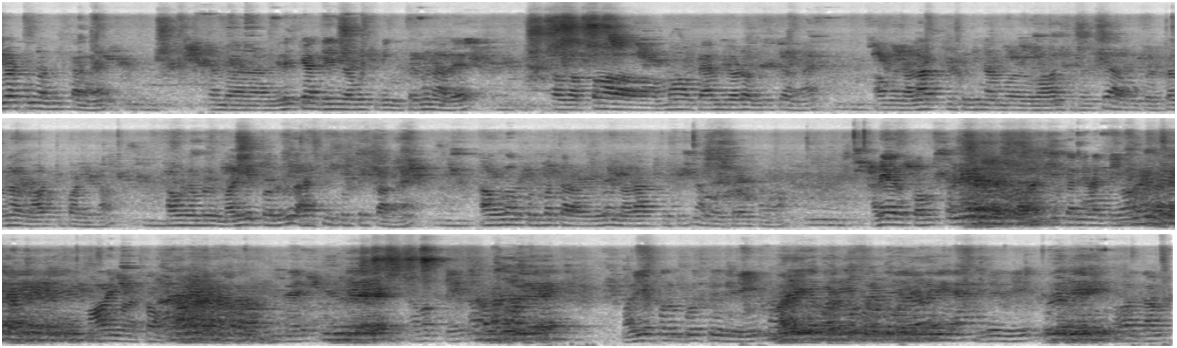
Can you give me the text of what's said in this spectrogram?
ஈரோட்டிலேருந்து வந்திருக்காங்க. அந்த இலக்கியா தேவி அவங்களுக்கு நீங்கள் பிறந்த நாள். அவங்க அப்பா அம்மா ஃபேமிலியோடு வந்திருக்காங்க. அவங்க நல்லா இருக்குன்னு சொல்லி நம்ம வாழ்த்து சொல்லிட்டு அவங்களுக்கு பிறந்தநாள் வாழ்த்து பாடிடலாம் அவங்க நம்மளுக்கு மளிகை பொருள் அரிசி கொடுத்துருக்காங்க. அவங்களும் குடும்பத்தார் அவங்களும் நல்லா இருக்குன்னு சொல்லி நம்ம ப்ரே பண்ணலாம் அனைவருக்கும் வளர்ச்சி கண்ணிடத்தையும் மாலை வணக்கம். இன்று நமக்கு மளிகைப்பொருள் கொடுத்து உதவி உதவி உதவி வணக்கம்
